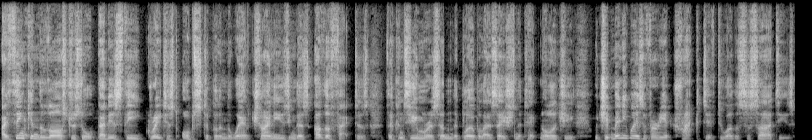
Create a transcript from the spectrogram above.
I think in the last resort, that is the greatest obstacle in the way of China using those other factors, the consumerism, the globalization, the technology, which in many ways are very attractive to other societies.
